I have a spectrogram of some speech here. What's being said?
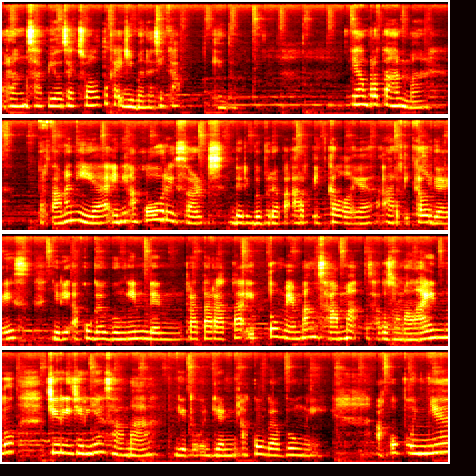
orang sapioseksual tuh kayak gimana sih kak? Gitu. Yang pertama pertama nih ya ini aku research dari beberapa artikel ya artikel guys. Jadi aku gabungin dan rata-rata itu memang sama satu sama lain tuh ciri-cirinya sama gitu. Dan aku gabung nih. Aku punya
